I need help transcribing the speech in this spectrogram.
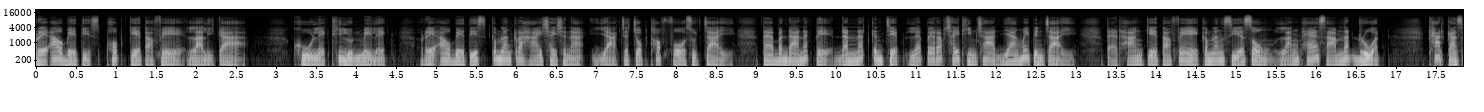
เรอัลเบติสพบเกตาเฟ่ลาลิกาคู่เล็กที่หลุนไม่เล็ก เรอัลเบติสกำลังกระหายชัยชนะ อยากจะจบท็อปโฟสุดใจ แต่บรรดานักเตะดันนัดกันเจ็บ และไปรับใช้ทีมชาติอย่างไม่เป็นใจ แต่ทางเกตาเฟ่กำลังเสียส่งหลังแพ้ 3 นัดรวด คาดการส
